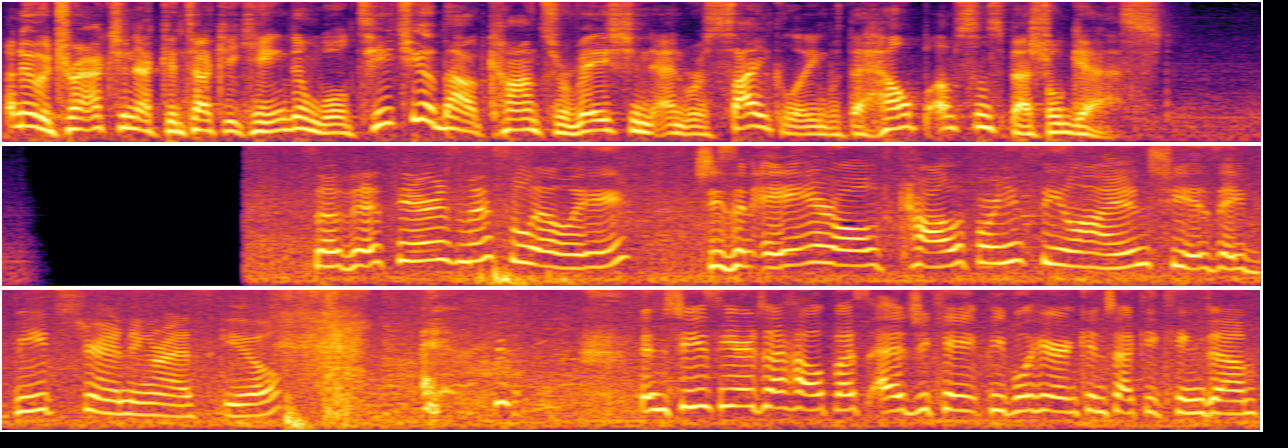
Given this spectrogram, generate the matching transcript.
A new attraction at Kentucky Kingdom will teach you about conservation and recycling with the help of some special guests. So this here is Miss Lily. She's an eight-year-old California sea lion. She is a beach stranding rescue. and she's here to help us educate people here in Kentucky Kingdom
